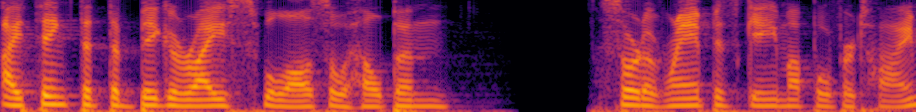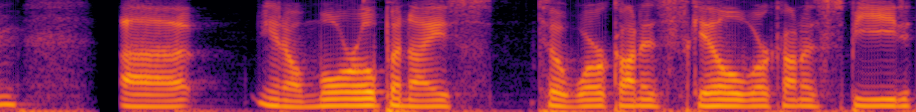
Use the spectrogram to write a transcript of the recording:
I think that the bigger ice will also help him sort of ramp his game up over time. Uh, you know, more open ice to work on his skill, work on his speed.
